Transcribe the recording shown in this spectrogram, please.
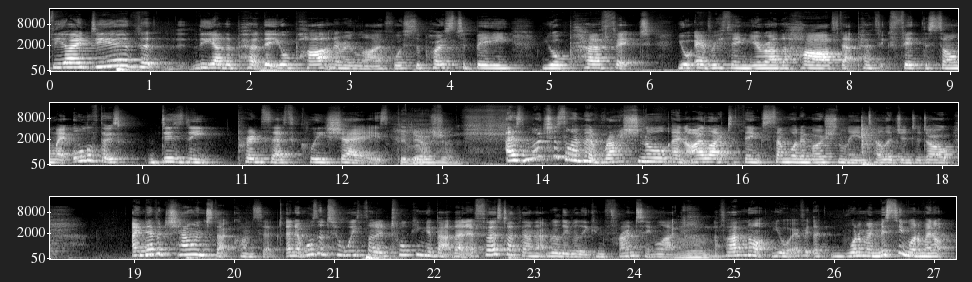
the idea that the other per, that your partner in life was supposed to be your perfect, your everything, your other half, that perfect fit, the soulmate, all of those Disney princess cliches. Delusion. As much as I'm a rational and I like to think somewhat emotionally intelligent adult, I never challenged that concept. And it wasn't until we started talking about that. At first, I found that really, really confronting. Like, mm. if I'm not your every, like, what am I missing? What am I not?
